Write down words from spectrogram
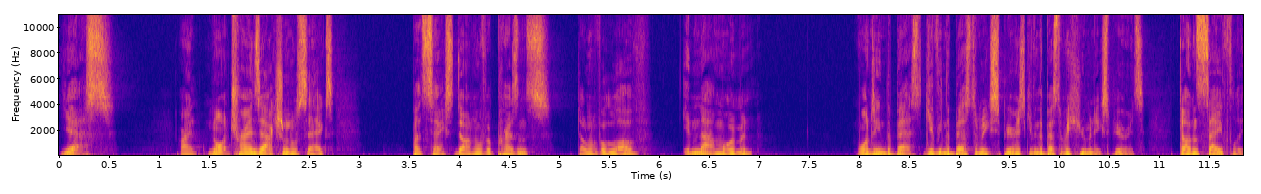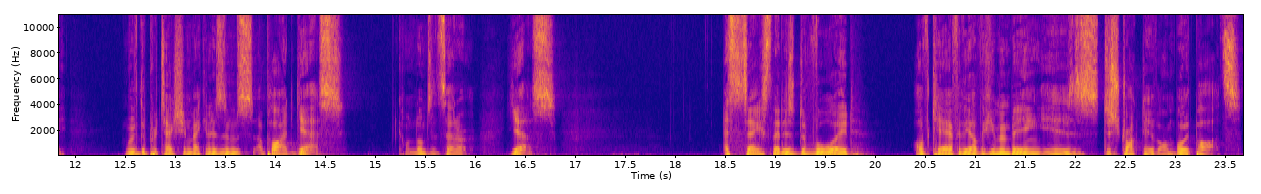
Yes. Right? Not transactional sex, but sex done with a presence, done with a love in that moment, wanting the best, giving the best of an experience, giving the best of a human experience, done safely, with the protection mechanisms applied. Yes. Condoms, etc. Yes. A sex that is devoid of care for the other human being is destructive on both parts.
